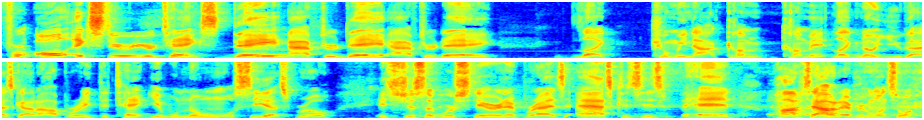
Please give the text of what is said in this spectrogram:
for all exterior tanks day Yeah. after day after day like can we not come come in like no you guys got to operate the tank yeah well no one will see us bro it's just like we're staring at Brad's ass because his head pops out every once in a while.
